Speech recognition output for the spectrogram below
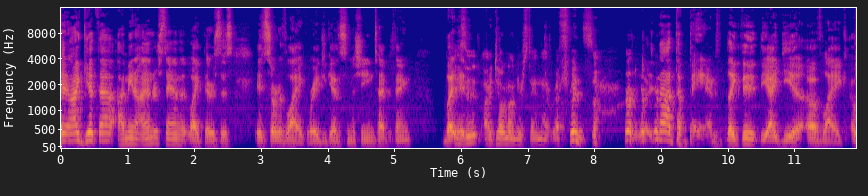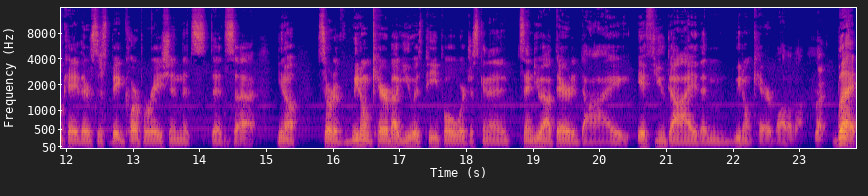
and I get that. I mean, I understand that like there's this it's sort of like Rage Against the Machine type of thing. but Is it, it? I don't understand that reference. not the band like the the idea of like okay there's this big corporation that's that's uh you know sort of we don't care about you as people we're just gonna send you out there to die if you die then we don't care blah blah blah Right. but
